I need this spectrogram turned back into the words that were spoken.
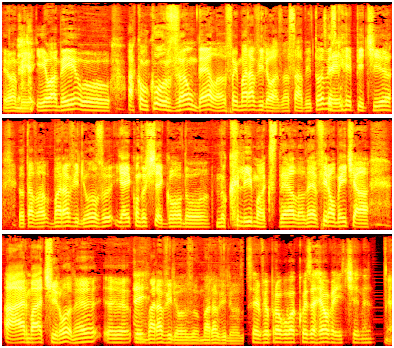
eu amei. e eu amei o, a conclusão dela, foi maravilhosa, sabe? Toda vez Sim. que repetia, eu tava maravilhoso. E aí, quando chegou no, no clímax dela, né? Finalmente a, a arma atirou, né? É, maravilhoso, maravilhoso. Serviu para alguma coisa realmente, né? É.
